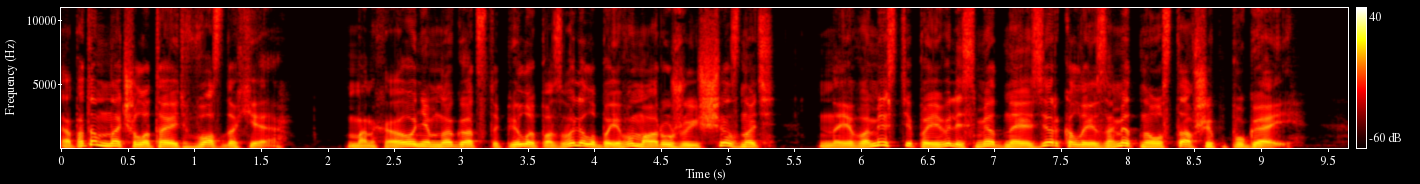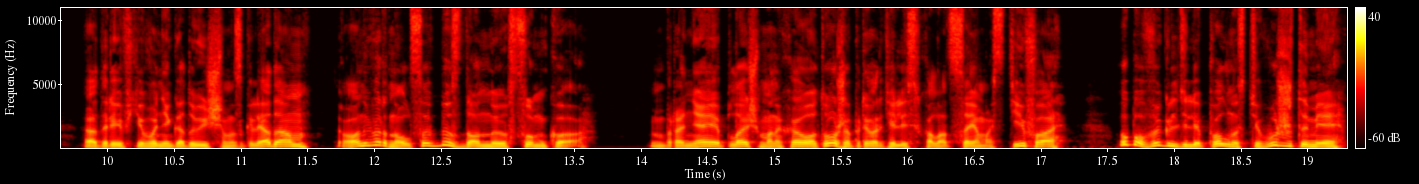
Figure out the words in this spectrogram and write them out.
а потом начало таять в воздухе. Манхао немного отступил и позволил боевому оружию исчезнуть. На его месте появились медное зеркало и заметно уставший попугай. Одарив его негодующим взглядом, он вернулся в бездонную сумку. Броня и плащ Манхао тоже превратились в холодца и мастифа, оба выглядели полностью выжатыми,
